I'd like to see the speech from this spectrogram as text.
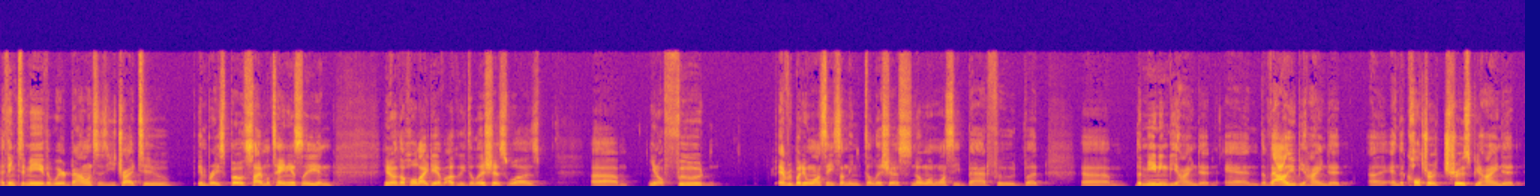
I think to me, the weird balance is you try to embrace both simultaneously and you know, the whole idea of ugly delicious was, um, you know, food. Everybody wants to eat something delicious. No one wants to eat bad food, but um, the meaning behind it and the value behind it uh, and the culture of truth behind it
